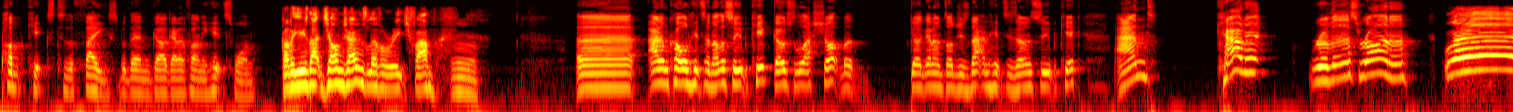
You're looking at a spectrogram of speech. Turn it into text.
pump kicks to the face. But then Gargano finally hits one. Got to use that Jon Jones level reach, fam. Uh, Adam Cole hits another super kick, goes for the last shot, but Gargano dodges that and hits his own super kick, and count it, reverse Rana. Way!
